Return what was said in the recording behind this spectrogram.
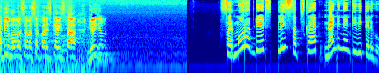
అటు భూముల సమస్యలు పరిష్కరిస్తా గిరిజన for more updates please subscribe ninety nine TV Telugu.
